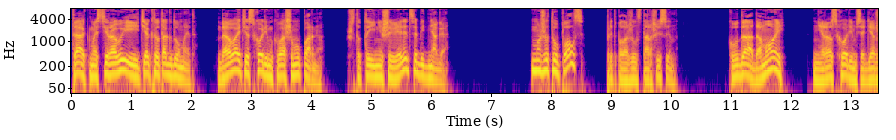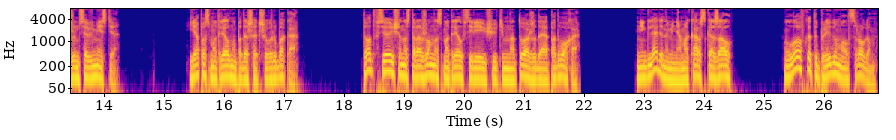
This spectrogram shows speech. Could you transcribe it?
Так, мастеровые и те, кто так думает, давайте сходим к вашему парню. Что-то и не шевелится, бедняга. Может, уполз? предположил старший сын. Куда, домой? Не расходимся, держимся вместе. Я посмотрел на подошедшего рыбака. Тот все еще настороженно смотрел в сереющую темноту, ожидая подвоха. Не глядя на меня, Макар сказал, «Ловко ты придумал с рогом.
